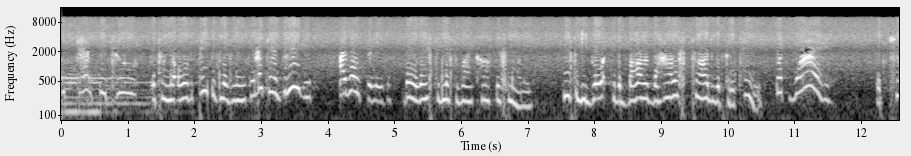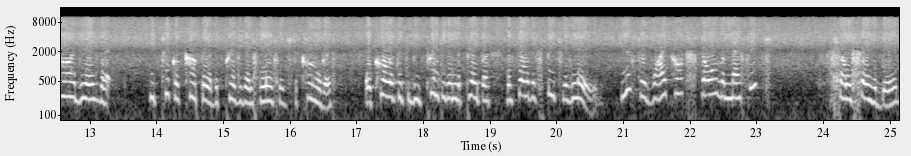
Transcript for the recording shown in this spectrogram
It can't be true. It's on the, all the papers, Miss Lincoln. I can't believe it. I won't believe it. They arrested Mr. Wikoff this morning. He's to be brought to the bar of the House charged with contempt. But why? The charge is that he took a copy of the president's message to Congress and caused it to be printed in the paper before the speech was made. Mr. Wikoff stole the message? Some say he did.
